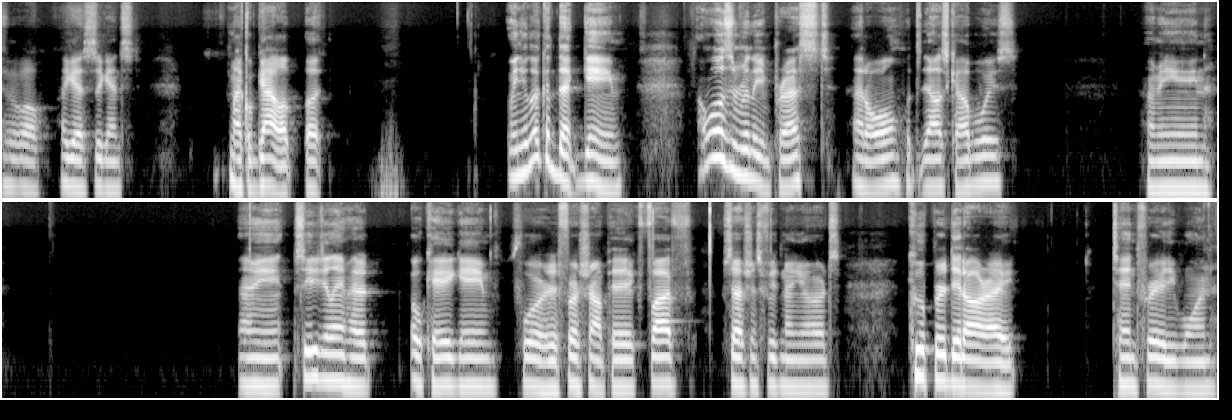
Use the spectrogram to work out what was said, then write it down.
Well, I guess against Michael Gallup, but when you look at that game, I wasn't really impressed at all with the Dallas Cowboys. I mean, I mean, CeeDee Lamb had an okay game for his first round pick, five receptions, 59 yards. Cooper did all right, 10 for 81.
